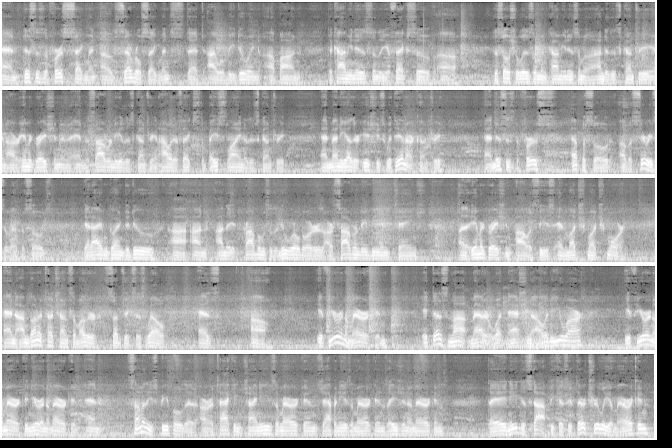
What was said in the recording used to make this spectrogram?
And this is the first segment of several segments that I will be doing upon the communism the effects of. Uh, the socialism and communism onto this country and our immigration and, and, the sovereignty of this country and how it affects the baseline of this country and many other issues within our country. And this is the first episode of a series of episodes that I am going to do uh, on on the problems of the New World Order, our sovereignty being changed, uh, immigration policies, and much, much more. And I'm going to touch on some other subjects as well as uh, if you're an American, it does not matter what nationality you are. If you're an American, you're an American. And some of these people that are attacking Chinese Americans, Japanese Americans, Asian Americans, they need to stop because if they're truly American,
